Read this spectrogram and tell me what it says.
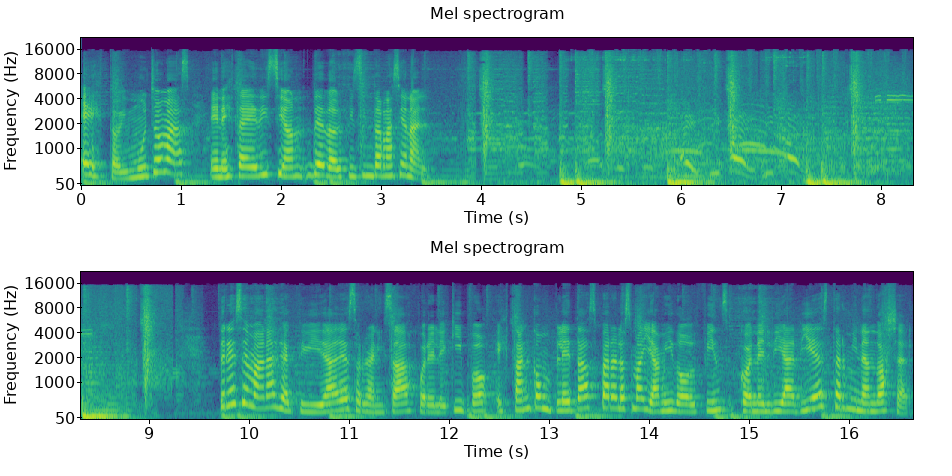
Esto y mucho más en esta edición de Dolphins Internacional. Tres semanas de actividades organizadas por el equipo están completas para los Miami Dolphins con el día 10 terminando ayer.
